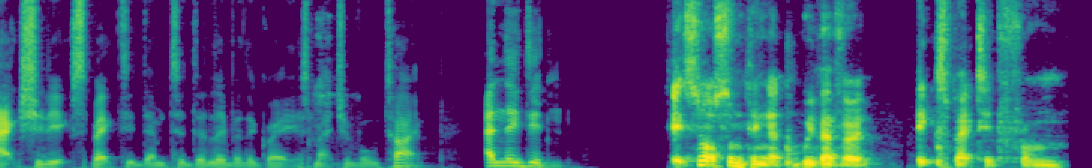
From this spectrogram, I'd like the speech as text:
actually expected them to deliver the greatest match of all time, and they didn't. It's not something that we've ever expected from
